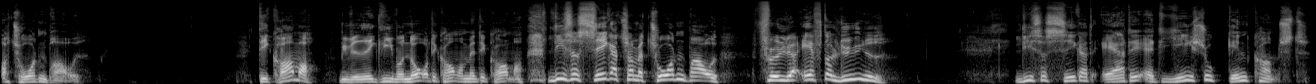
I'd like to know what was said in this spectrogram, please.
og tordenbraget. Det kommer. Vi ved ikke lige, hvornår det kommer, men det kommer. Lige så sikkert som at tordenbraget følger efter lynet, lige så sikkert er det, at Jesu genkomst,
